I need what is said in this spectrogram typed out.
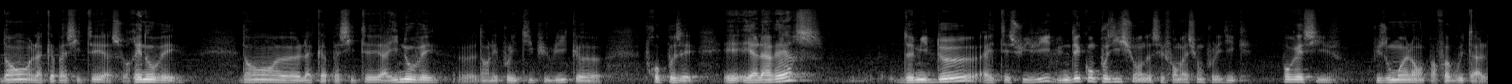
dans la capacité à se rénover, dans euh, la capacité à innover euh, dans les politiques publiques proposées. Et à l'inverse, 2002 a été suivi d'une décomposition de ces formations politiques, progressive, plus ou moins lente, parfois brutale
